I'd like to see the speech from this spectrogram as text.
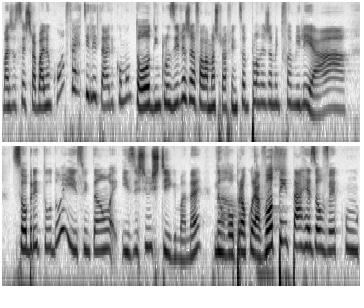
mas vocês trabalham com a fertilidade como um todo. Inclusive, a gente vai falar mais para frente sobre planejamento familiar, sobre tudo isso. Então, existe um estigma, né? Não, Não vou procurar. Vou tentar resolver com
